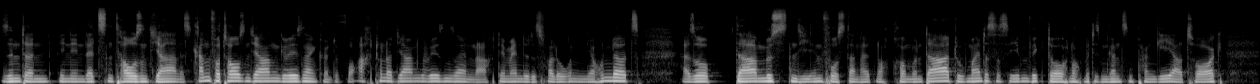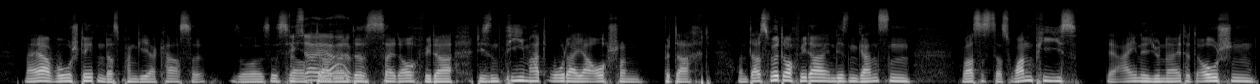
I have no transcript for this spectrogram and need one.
sind dann in den letzten 1000 Jahren, es kann vor 1000 Jahren gewesen sein, könnte vor 800 Jahren gewesen sein, nach dem Ende des verlorenen Jahrhunderts. Also da müssten die Infos dann halt noch kommen. Und da, du meintest das eben, Victor, auch noch mit diesem ganzen Pangea-Talk. Naja, wo steht denn das Pangea Castle? So, es ist ja Ich auch sag, da, ja. das ist halt auch wieder, diesen Theme hat Oda ja auch schon bedacht. Und das wird auch wieder in diesen ganzen, was ist das, One Piece, der eine United Ocean,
